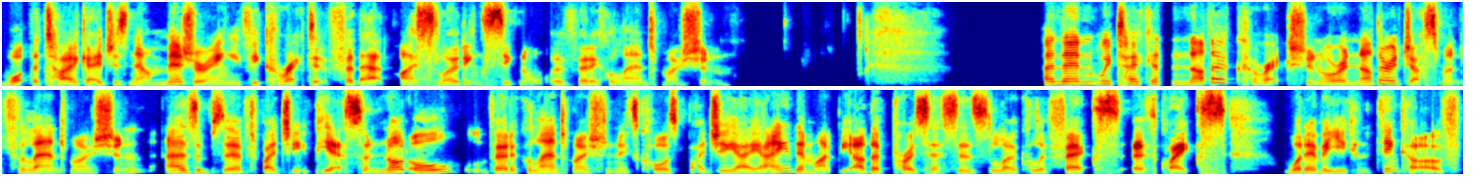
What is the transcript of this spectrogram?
what the tide gauge is now measuring if you correct it for that ice loading signal of vertical land motion. And then we take another correction or another adjustment for land motion as observed by GPS. So not all vertical land motion is caused by GIA. There might be other processes, local effects, earthquakes, whatever you can think of.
